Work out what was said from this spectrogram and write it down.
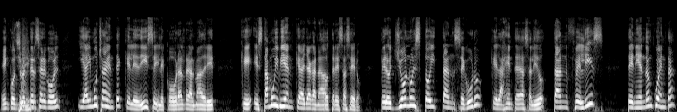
encontró Sí. el tercer gol, y hay mucha gente que le dice y le cobra al Real Madrid que está muy bien que haya ganado 3 a 0, pero yo no estoy tan seguro que la gente haya salido tan feliz teniendo en cuenta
